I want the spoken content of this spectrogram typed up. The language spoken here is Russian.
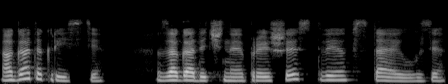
Агата Кристи. Загадочное происшествие в Стайлзе.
